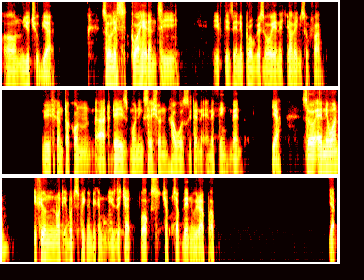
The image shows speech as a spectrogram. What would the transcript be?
on YouTube. Yeah. So let's go ahead and see if there's any progress or any challenge so far. Maybe if you can talk on uh, today's morning session, how was it and anything, then yeah. So anyone, if you're not able to speak, maybe you can use the chat box, chap chap, then we wrap up. Yep.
